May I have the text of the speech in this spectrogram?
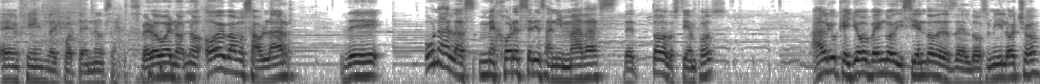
En fin, la hipotenusa. Pero bueno, no, hoy vamos a hablar de una de las mejores series animadas de todos los tiempos. Algo que yo vengo diciendo desde el 2008,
